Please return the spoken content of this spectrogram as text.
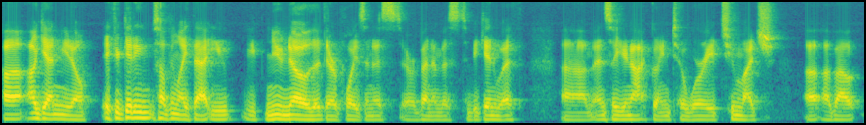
uh, again, you know, if you're getting something like that, you, you, you know that they're poisonous or venomous to begin with. Um, and so you're not going to worry too much uh, about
